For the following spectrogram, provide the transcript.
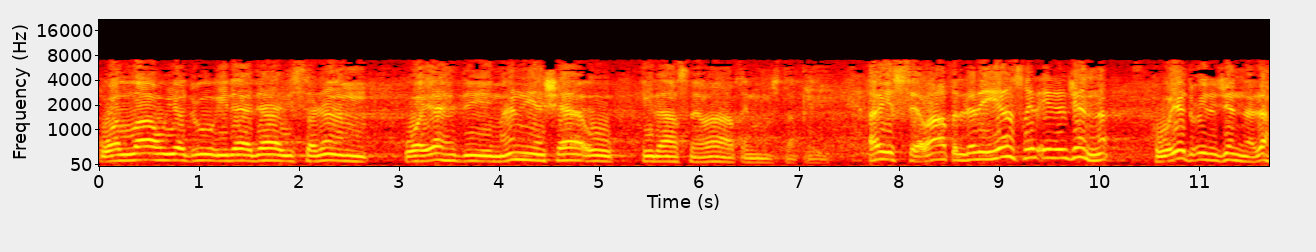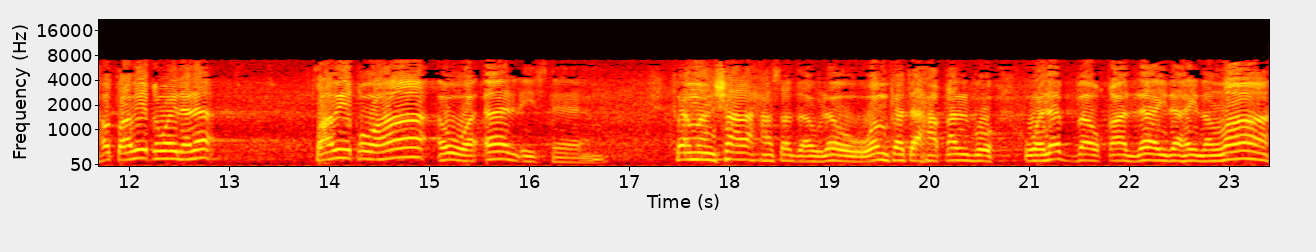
والله يدعو إلى دار السلام ويهدي من يشاء إلى صراط مستقيم. أي الصراط الذي يصل إلى الجنة هو يدعو إلى الجنة له طريق وإلا لا؟ طريقها هو الإسلام. فمن شرح صدره له وانفتح قلبه ولبى وقال لا إله إلا الله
